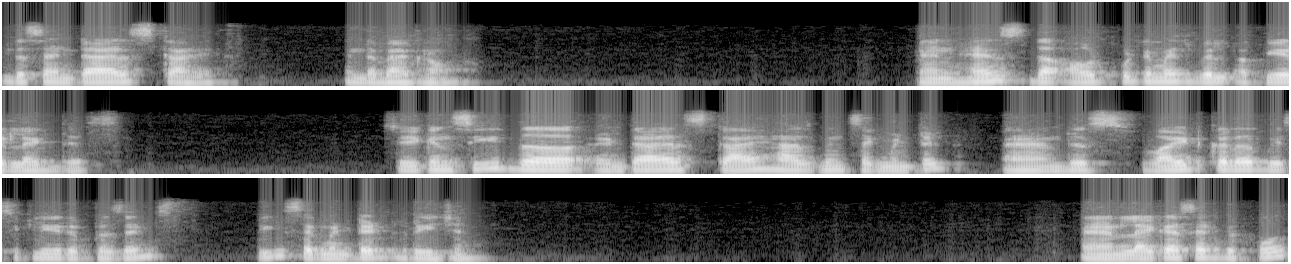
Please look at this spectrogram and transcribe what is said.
this entire sky in the background. And hence the output image will appear like this. So you can see the entire sky has been segmented and this white color basically represents the segmented region. And like I said before,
